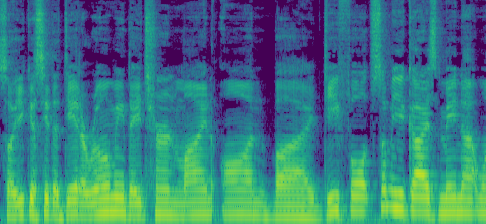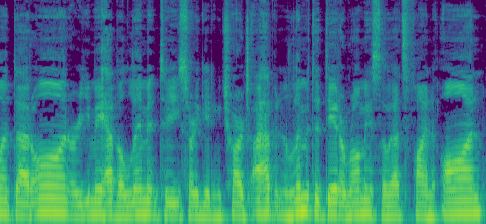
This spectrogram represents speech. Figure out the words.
so you can see the data roaming, they turn mine on by default. Some of you guys may not want that on, or you may have a limit until you start getting charged. I have unlimited data roaming, so that's fine on.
